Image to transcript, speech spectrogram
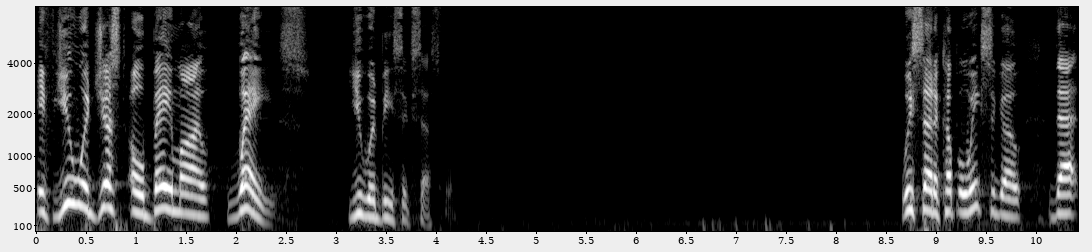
if you would just obey my ways, you would be successful. We said a couple weeks ago that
